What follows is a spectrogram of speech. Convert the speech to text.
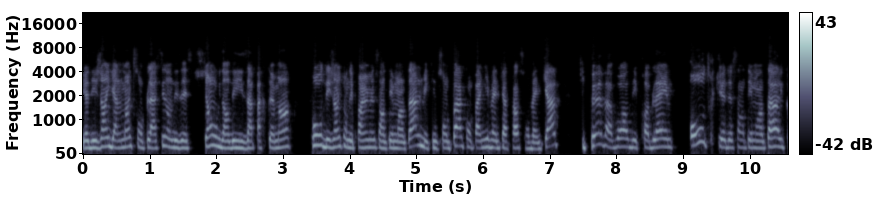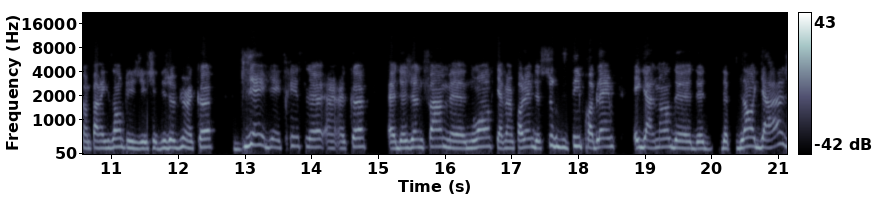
Il y a des gens également qui sont placés dans des institutions ou dans des appartements pour des gens qui ont des problèmes de santé mentale, mais qui ne sont pas accompagnés 24 heures sur 24, qui peuvent avoir des problèmes autres que de santé mentale, comme par exemple, j'ai déjà vu un cas bien, bien triste, là, un, cas euh, de jeune femme euh, noire qui avait un problème de surdité, problème également de, de, de, langage,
